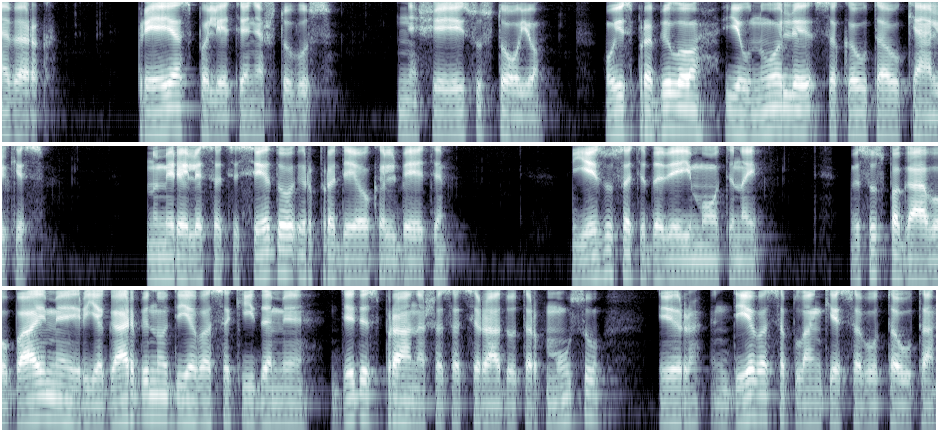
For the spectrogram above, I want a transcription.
neverk. Priejas palėtė neštuvus. Nešėjai sustojo, o jis prabilo jaunuolį, sakau tau kelkis. Numirėlis atsisėdo ir pradėjo kalbėti Jėzus atidavė į motinai. Visus pagavo baimė ir jie garbino Dievą sakydami, didis pranašas atsirado tarp mūsų ir Dievas aplankė savo tautą.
